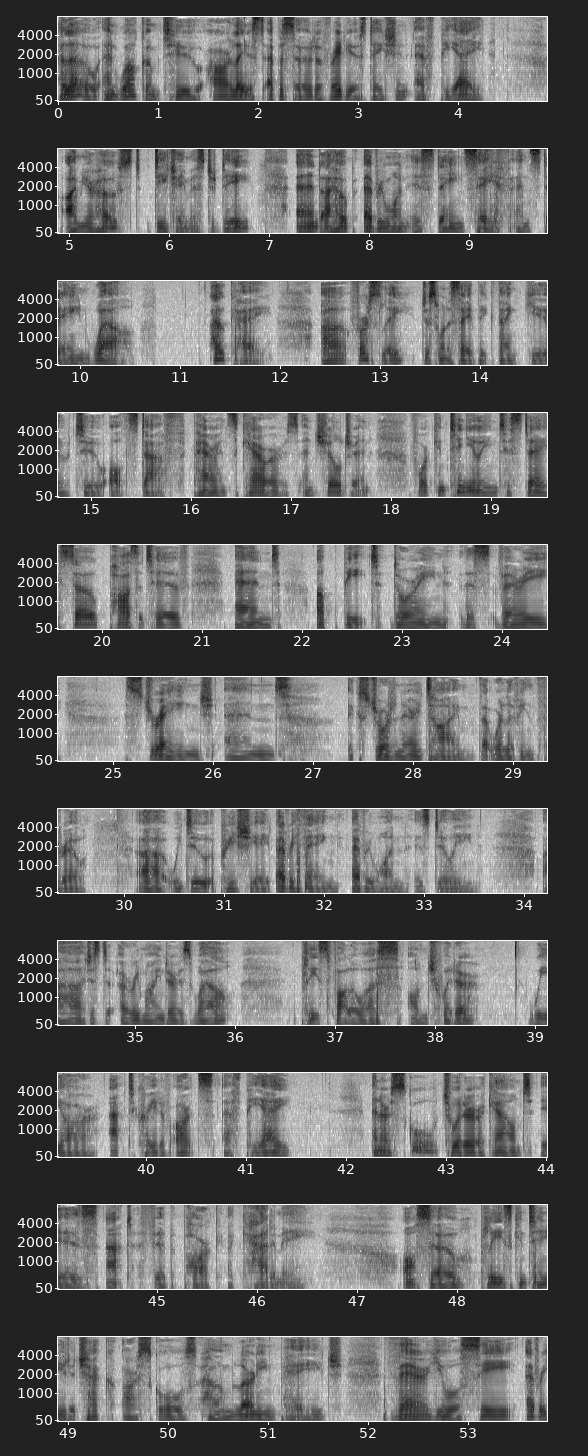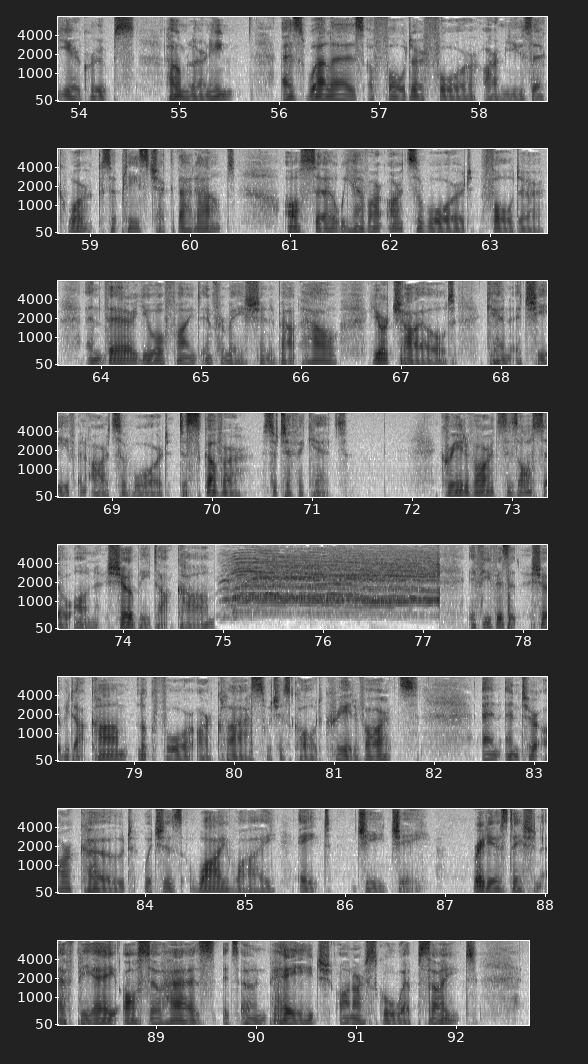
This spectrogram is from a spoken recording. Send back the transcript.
Hello, and welcome to our latest episode of radio station FPA. I'm your host, DJ Mr. D, and I hope everyone is staying safe and staying well. Okay, uh, firstly, just want to say a big thank you to all the staff, parents, carers, and children for continuing to stay so positive and upbeat during this very strange and extraordinary time that we're living through. Uh, we do appreciate everything everyone is doing. Uh, just a, a reminder as well please follow us on Twitter. We are at Creative Arts FPA, and our school Twitter account is at Fib Park Academy. Also, please continue to check our school's home learning page. There you will see every year group's home learning as well as a folder for our music work, so please check that out. Also, we have our Arts Award folder, and there you will find information about how your child can achieve an Arts Award Discover certificate. Creative Arts is also on Showbie.com. If you visit Showbie.com, look for our class, which is called Creative Arts, and enter our code, which is YY8GG. Radio station FPA also has its own page on our school website,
